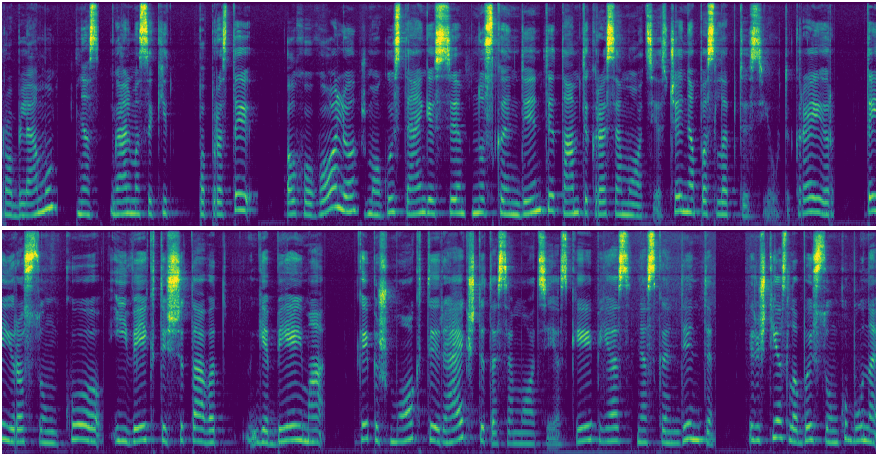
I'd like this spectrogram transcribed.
problemų, nes galima sakyti, paprastai alkoholiu žmogus tengiasi nuskandinti tam tikras emocijas. Čia nepaslaptis jau tikrai ir tai yra sunku įveikti šitą vat, gebėjimą, kaip išmokti reikšti tas emocijas, kaip jas neskandinti. Ir iš ties labai sunku būna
